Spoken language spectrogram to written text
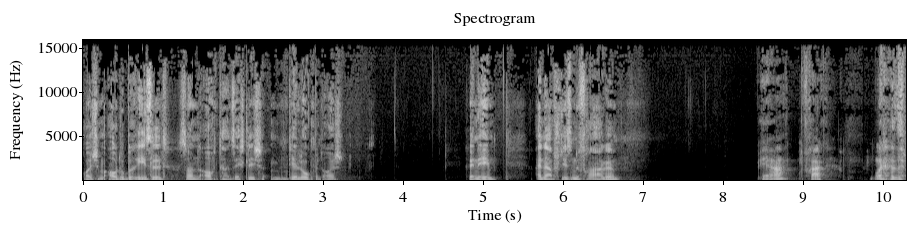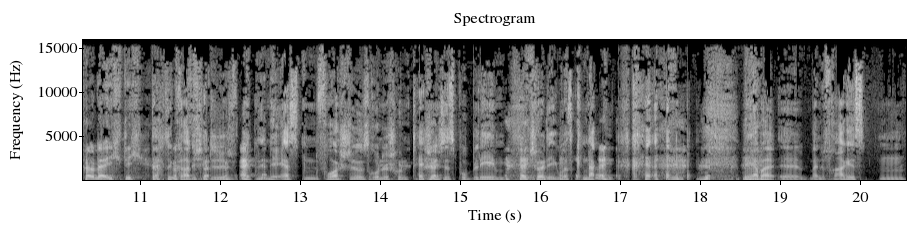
euch im Auto berieselt, sondern auch tatsächlich einen Dialog mit euch. René, eine abschließende Frage. Ja, frag. Oder, oder ich dich. Ich dachte gerade, ich hätte in der ersten Vorstellungsrunde schon ein technisches Problem. Ich wollte irgendwas knacken. nee, aber äh, meine Frage ist, mh, hm,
